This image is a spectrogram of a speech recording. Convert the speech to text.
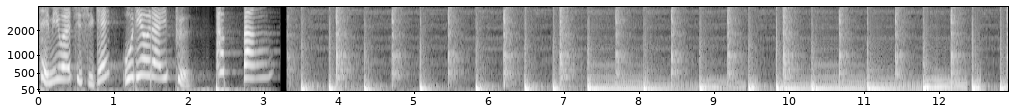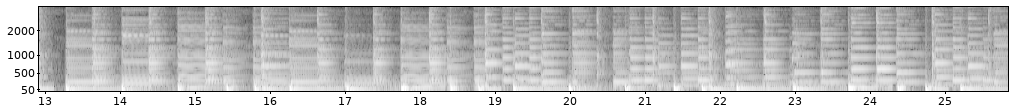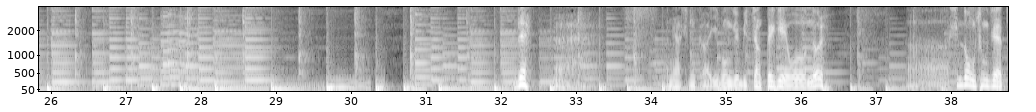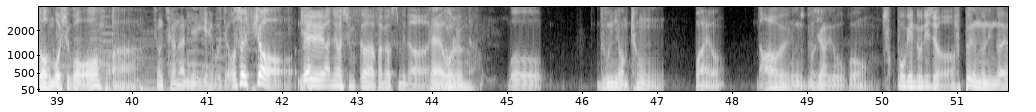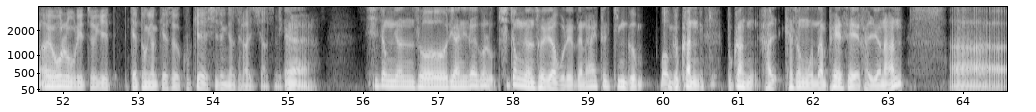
재미와 지식의 오디오 라이프. 팝빵 안녕하십니까. 이봉계 밑장 빼기 오늘 아, 신동 총재 또 모시고 아, 정치현한 얘기 해보죠. 어서 오십시오. 네. 예, 안녕하십니까. 반갑습니다. 네, 신동입니다. 오늘 뭐 눈이 엄청 와요. 아우, 뭐, 무지하게 오고 축복의 눈이죠. 축백의 눈인가요? 아유, 오늘 우리 저기 대통령께서 국회 시정연설 하시지 않습니까? 예. 시정연설이 아니라 이걸 시정연설이라고 그래야 되나? 하여튼 긴급 뭐 긴급- 북한 북한 갈- 개성공단 폐쇄에 관련한 아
